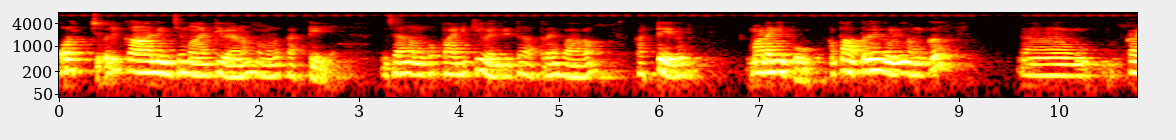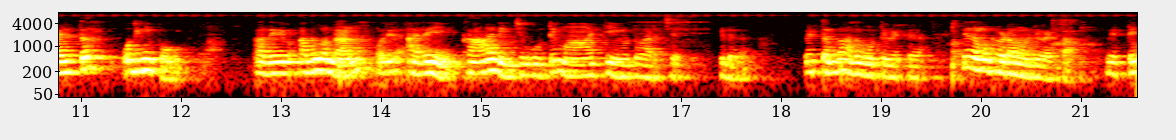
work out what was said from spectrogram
കുറച്ച് ഒരു കാലിഞ്ച് മാറ്റി വേണം നമ്മൾ കട്ട് ചെയ്യാൻ. എന്നുവെച്ചാൽ നമുക്ക് പടിക്ക് വേണ്ടിയിട്ട് അത്രയും ഭാഗം കട്ട് ചെയ്ത് മടങ്ങിപ്പോകും. അപ്പോൾ അത്രയും തുണി നമുക്ക് കഴുത്ത് ഒതുങ്ങിപ്പോകും. അത് അതുകൊണ്ടാണ് ഒരു അര ഇഞ്ച് കാലിഞ്ച് കൂട്ടി മാറ്റി ഇങ്ങോട്ട് വരച്ച് ഇടുക. വെട്ടുമ്പോൾ അത് കൂട്ടി വെട്ടുക. ഇനി നമുക്കിവിടെ മുതൽ വെട്ടാം. വെട്ടി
